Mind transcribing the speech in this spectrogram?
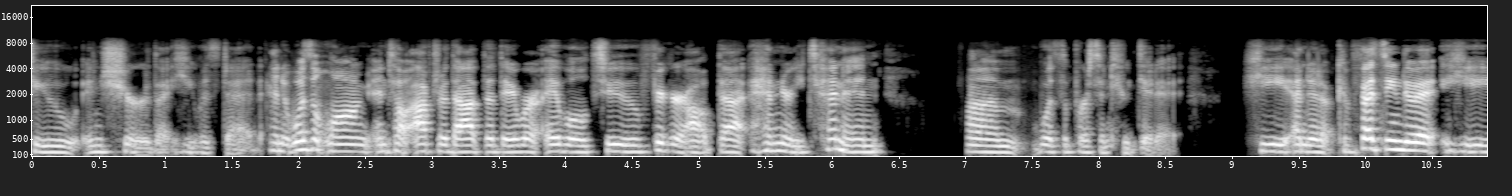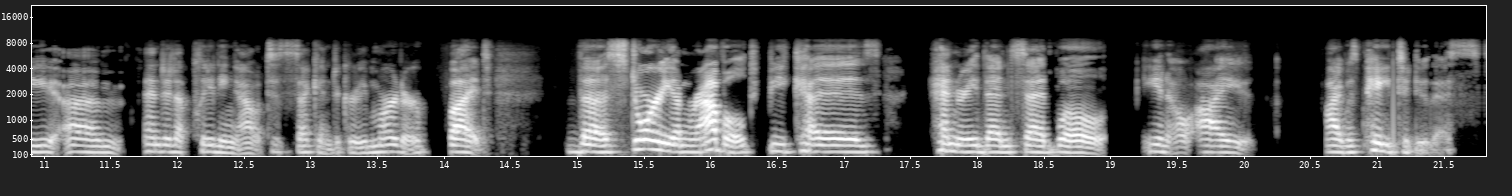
to ensure that he was dead. And it wasn't long until after that that they were able to figure out that henry tenon um, was the person who did it he ended up confessing to it he um, ended up pleading out to second degree murder but the story unraveled because henry then said well you know i I was paid to do this.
